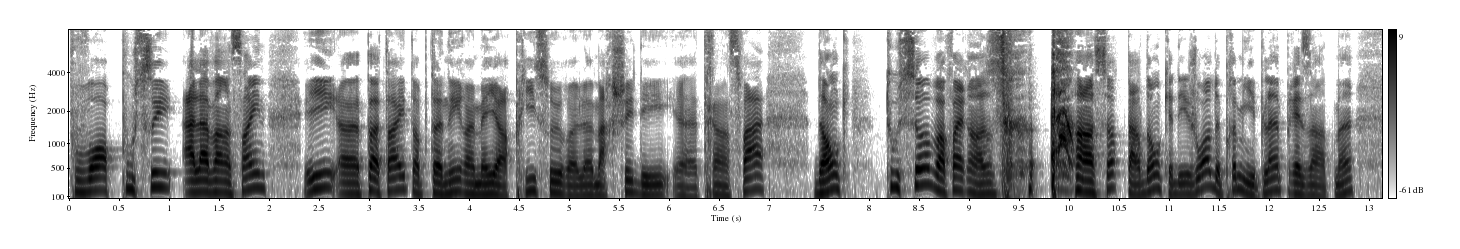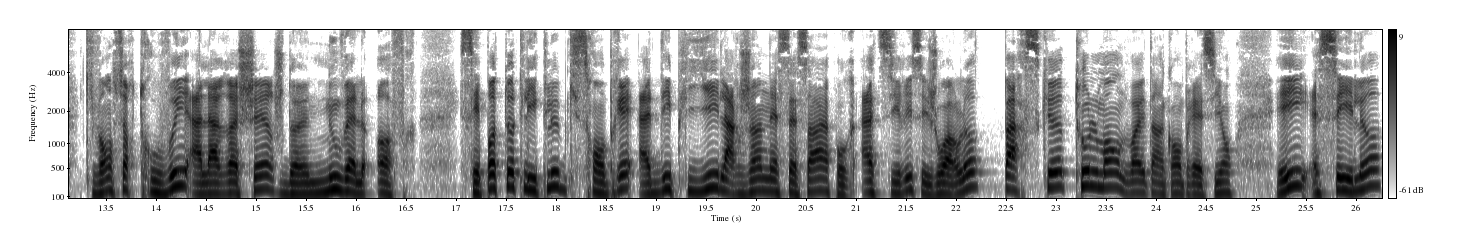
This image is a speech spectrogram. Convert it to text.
pouvoir pousser à l'avant-scène et euh, peut-être obtenir un meilleur prix sur euh, le marché des transferts. Donc, tout ça va faire en, sorte pardon, que des joueurs de premier plan présentement qui vont se retrouver à la recherche d'une nouvelle offre. Ce pas tous les clubs qui seront prêts à déplier l'argent nécessaire pour attirer ces joueurs-là parce que tout le monde va être en compression. Et c'est là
